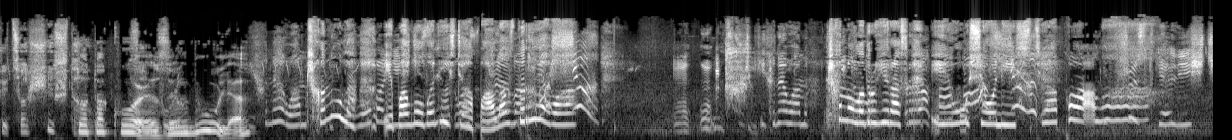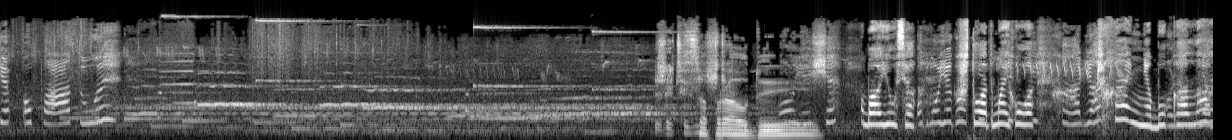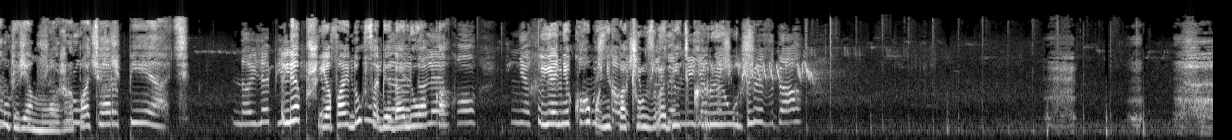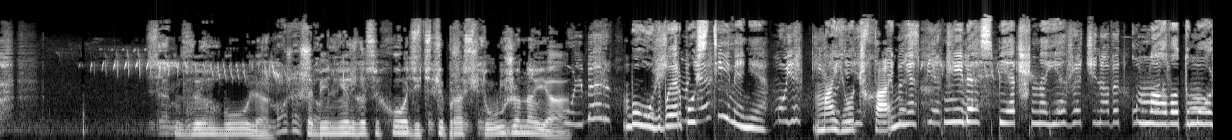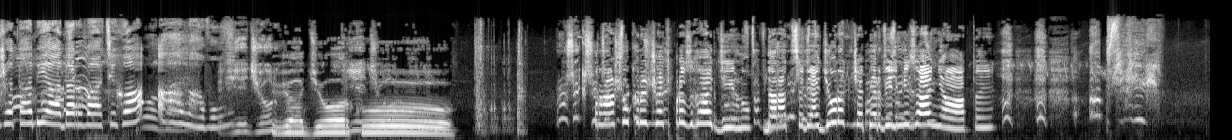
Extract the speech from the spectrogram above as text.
Czy coś się Што stało? такое, зымбуля? Chchnęłam. Чхнула, і палова лісця апала з дрэва. Kichnęłam. Чхнула другі раз, і ўсё лісце апала. Wszystkie liście opadły. Rzeczywiście. Сапраўды. Boję się Баюся, od mojego што ад майго чхання букаландыя можа пацярпець. Najlepiej Лепш я пайду pójdę сабе далёка. daleko. Niech Ja tylko nikomu nie можаш табе odejść? нельга сыходзіць, Jesteś ты прастужаная. Ulber, Бульбер, пусці мяне. moje Маё kichanie jest чханне niebezpieczne. небяспечнае. Może ci nawet urwać Нават nogę. можа табе адарваць галаву. Wiedziorku. Вядзёрку. Прашу крычаць праз гадзіну. Дарацца вядзёрак цяпер вельмі заняты.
